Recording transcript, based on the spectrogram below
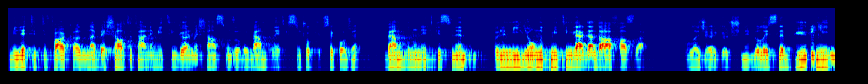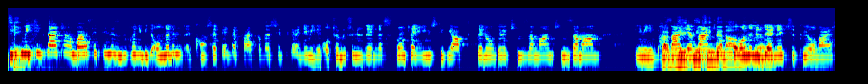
Millet İttifakı adına 5-6 tane miting görme şansımız olur. Ben bunun etkisinin çok yüksek olacağını, ben bunun etkisinin öyle milyonluk mitinglerden daha fazla olacağı görüşündeyim. Dolayısıyla büyük Peki, miting... Büyük miting derken bahsettiğiniz bu hani bir de onların konseptleri de farklılaşabiliyor. Ne bileyim otobüsün üzerinde spontaneymiş gibi yaptıkları oluyor kimi zaman kimi zaman ne bileyim pazar gezerken kovanın üzerine çıkıyorlar.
